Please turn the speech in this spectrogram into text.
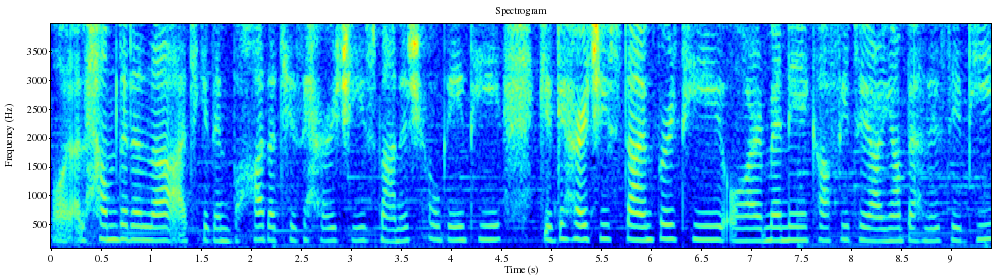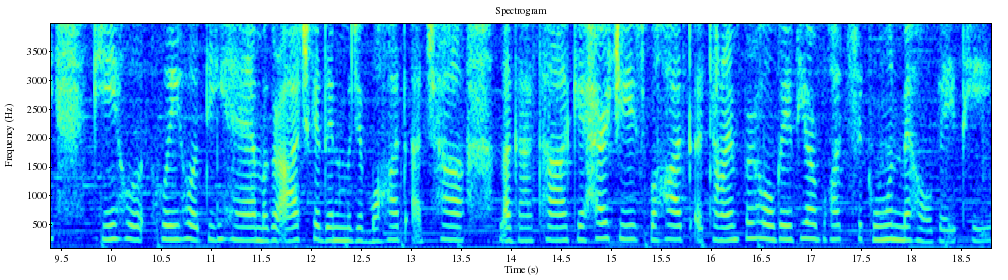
اور الحمدللہ آج کے دن بہت اچھے سے ہر چیز مینج ہو گئی تھی، کیونکہ ہر چیز ٹائم پر تھی اور میں نے کافی تیاریاں پہلے سے بھی کی ہوئی ہوتی ہیں، مگر آج کے دن مجھے بہت اچھا لگا تھا کہ ہر چیز بہت ٹائم پر ہو گئی تھی اور بہت سکون میں ہو گئی تھی۔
